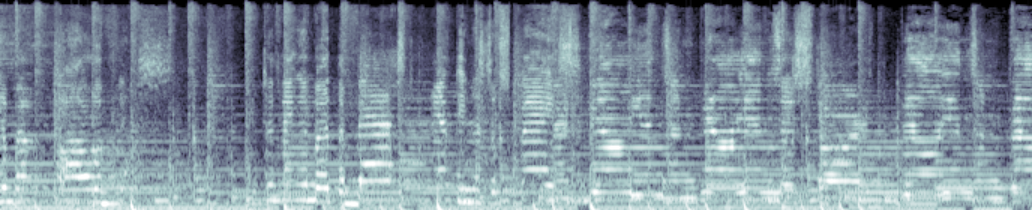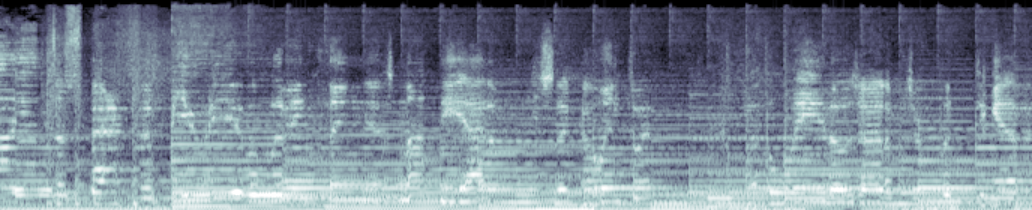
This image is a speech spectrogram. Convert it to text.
about all of this, to think about the vast emptiness of space, billions and billions of stars, billions and billions of specks. The beauty of a living thing is not the atoms that go into it, but the way those atoms are put together.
